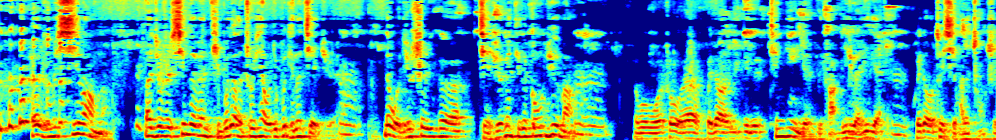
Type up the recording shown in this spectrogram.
还有什么希望呢？那就是新的问题不断的出现，我就不停的解决。嗯，那我就是一个解决问题的工具吗？嗯嗯，我我说我要回到一个清静一点的地方，离远一点。嗯，回到我最喜欢的城市，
